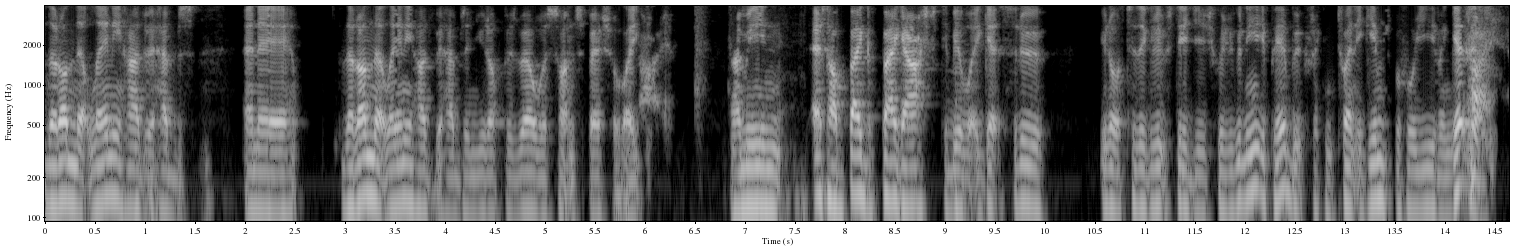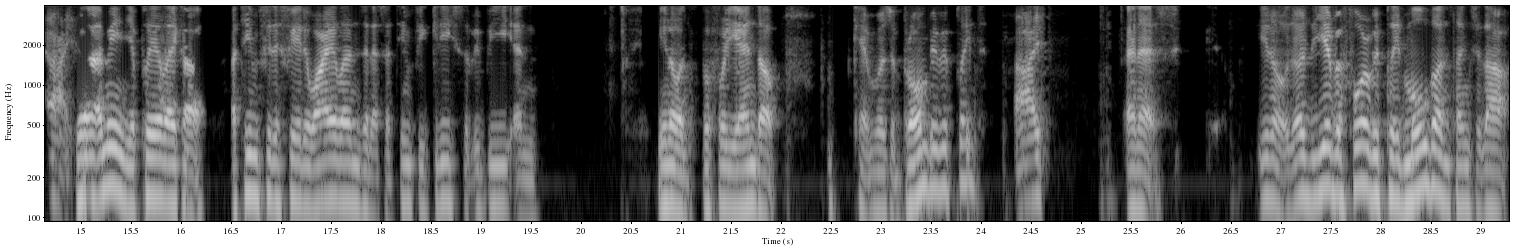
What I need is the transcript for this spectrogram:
the run that Lenny had with Hibs and uh, the run that Lenny had with Hibs in Europe as well was something special. Like, I mean, it's a big, big ask to be able to get through, you know, to the group stages because you're going to need to play about freaking twenty games before you even get there. Aye. Aye. You know what I mean? You play like a, a team for the Faroe Islands and it's a team for Greece that we beat, and you know, before you end up, was it Brøndby we played? Aye. and it's you know the year before we played Molde and things like that,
